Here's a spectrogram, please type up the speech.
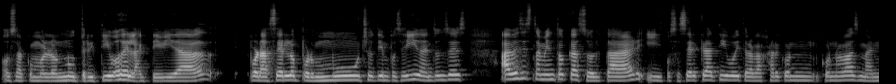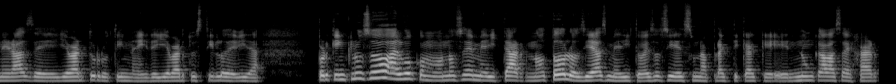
o sea, como lo nutritivo de la actividad por hacerlo por mucho tiempo seguido. Entonces, a veces también toca soltar y o sea, ser creativo y trabajar con, con nuevas maneras de llevar tu rutina y de llevar tu estilo de vida. Porque incluso algo como, no sé, meditar, ¿no? Todos los días medito, eso sí es una práctica que nunca vas a dejar,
